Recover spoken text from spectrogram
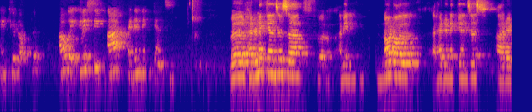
Thank you, doctor. How aggressive are head and neck cancer? Well, head and neck cancers are, uh, I mean, not all head and neck cancers are at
